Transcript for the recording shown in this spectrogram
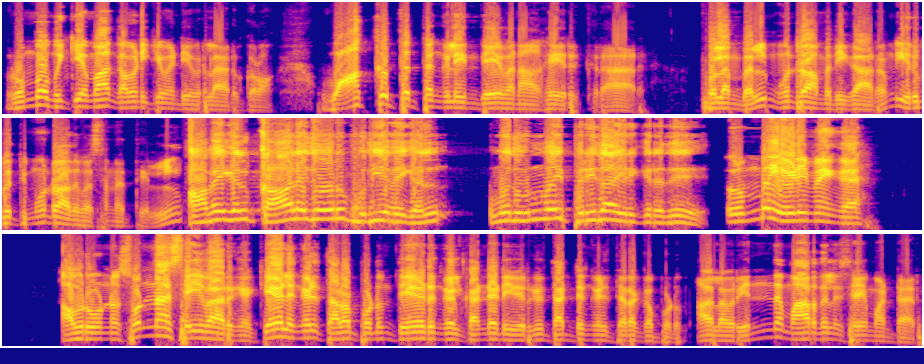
ரொம்ப முக்கியமா கவனிக்க வேண்டியவர்களா இருக்கிறோம். வாக்கு தத்தங்களின் தேவனாக இருக்கிறார். புலம்பல் மூன்றாம் அதிகாரம் இருபத்தி மூன்றாவது வசனத்தில் அவைகள் காலைதோறும் புதியவைகள் உமது உண்மை பெரிதா இருக்கிறது. ரொம்ப எளிமைங்க. அவர் ஒன்னு சொன்னா செய்வாருங்க. கேளுங்கள் தரப்படும் தேடுங்கள் கண்டறிவீர்கள் தட்டுங்கள் திறக்கப்படும். அதுல அவர் எந்த மாறுதலும் செய்ய மாட்டார்.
